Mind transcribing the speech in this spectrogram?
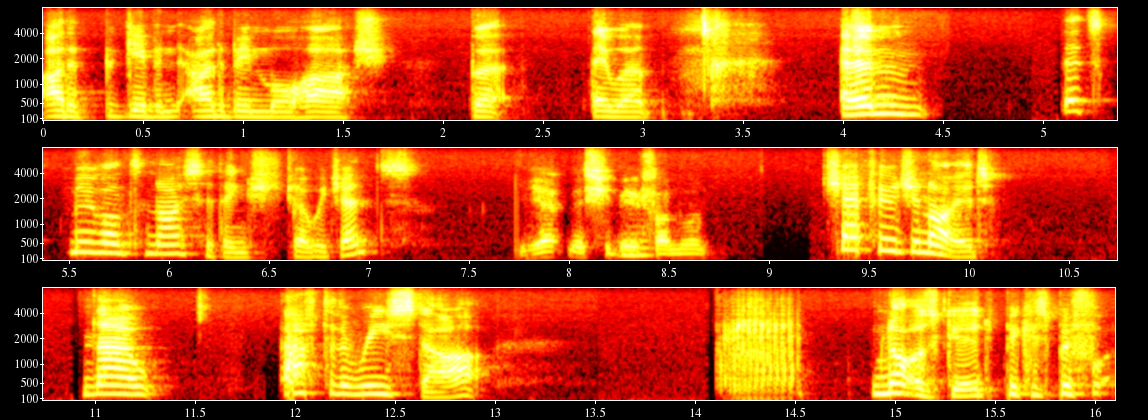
I'd have been given I'd have been more harsh. But they weren't. Um let's move on to nicer things, shall we, gents? Yeah, this should be a fun one. Sheffield United. Now, after the restart, not as good because before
